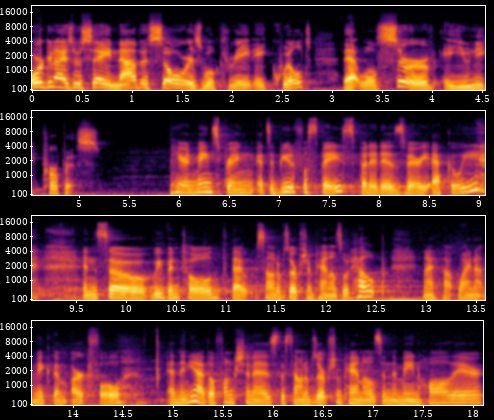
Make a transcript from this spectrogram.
Organizers say novice sewers will create a quilt that will serve a unique purpose. Here in Mainspring, it's a beautiful space, but it is very echoey. And so we've been told that sound absorption panels would help. And I thought, why not make them artful? And then, yeah, they'll function as the sound absorption panels in the main hall there.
